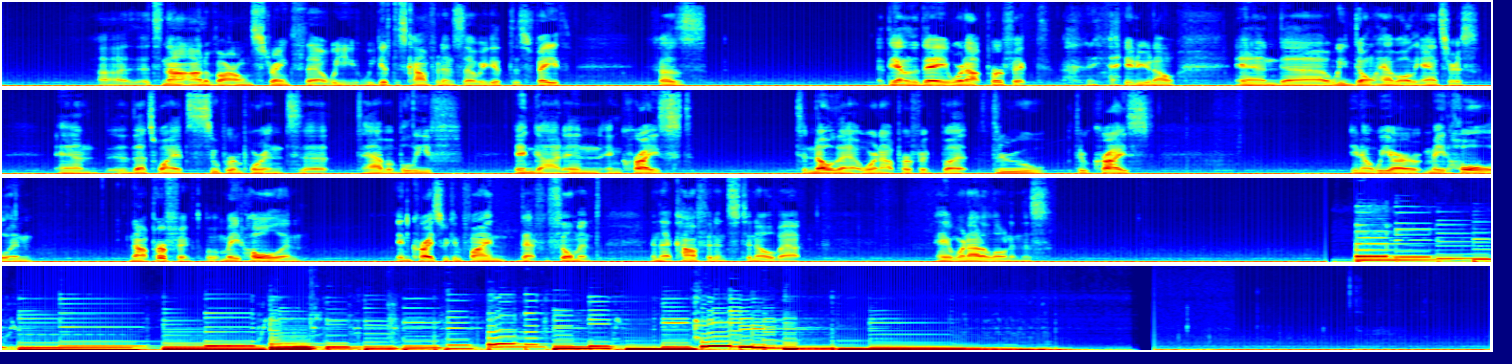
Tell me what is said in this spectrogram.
uh, it's not out of our own strength that we we get this confidence, that we get this faith, because at the end of the day, we're not perfect, you know, and uh, we don't have all the answers. And that's why it's super important to to have a belief in God in in Christ to know that we're not perfect but through through Christ you know we are made whole and not perfect but made whole. And in Christ we can find that fulfillment and that confidence to know that hey we're not alone in this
